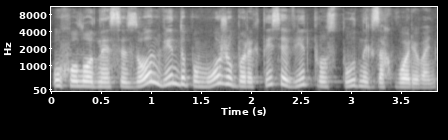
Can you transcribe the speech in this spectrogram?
У холодний сезон він допоможе берегтися від простудних захворювань.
